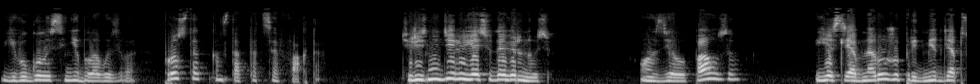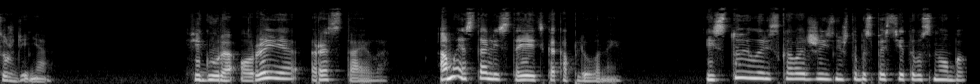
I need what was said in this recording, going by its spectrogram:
В его голосе не было вызова, просто констатация факта. «Через неделю я сюда вернусь. Он сделал паузу. Если обнаружу предмет для обсуждения. Фигура Орея растаяла, а мы остались стоять как оплеванные. И стоило рисковать жизнью, чтобы спасти этого сноба.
